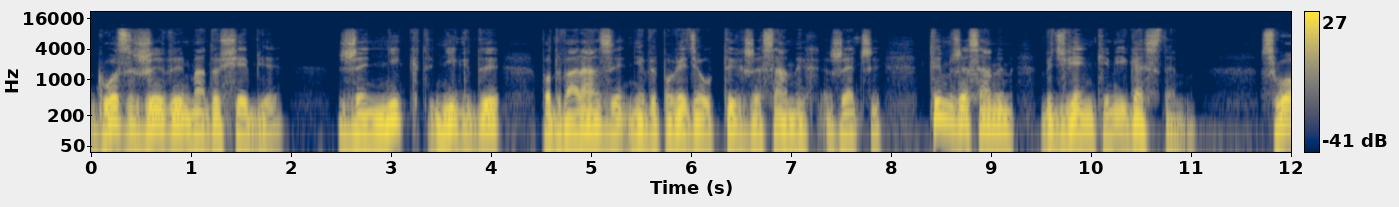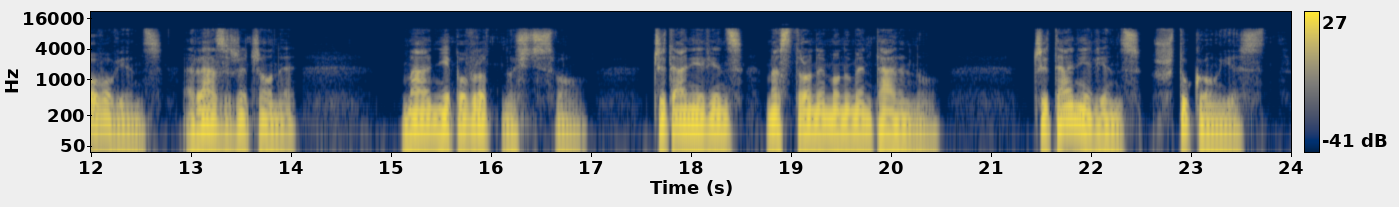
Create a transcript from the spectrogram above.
Głos żywy ma do siebie, że nikt nigdy po dwa razy nie wypowiedział tychże samych rzeczy, tymże samym wydźwiękiem i gestem. Słowo więc, raz rzeczone, ma niepowrotność swą. Czytanie więc ma stronę monumentalną. Czytanie więc sztuką jest.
